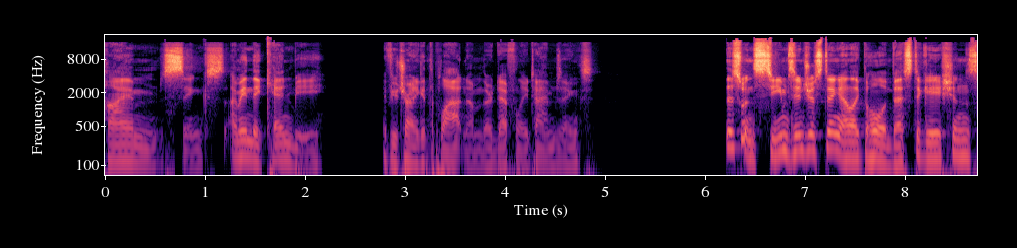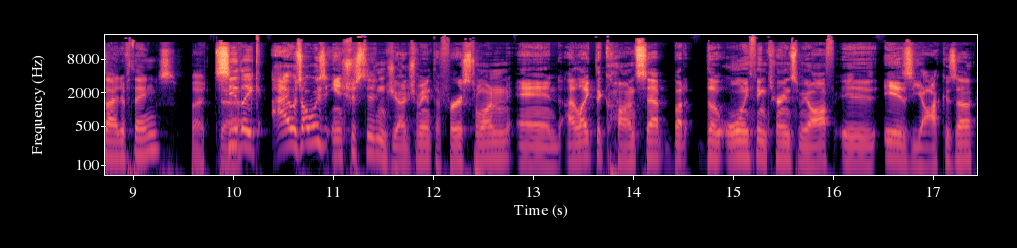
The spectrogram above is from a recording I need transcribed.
time sinks. I mean they can be if you're trying to get the platinum, they're definitely time sinks. This one seems interesting. I like the whole investigation side of things, but See, uh, like I was always interested in Judgment, the first one, and I like the concept, but the only thing turns me off is is Yakuza.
